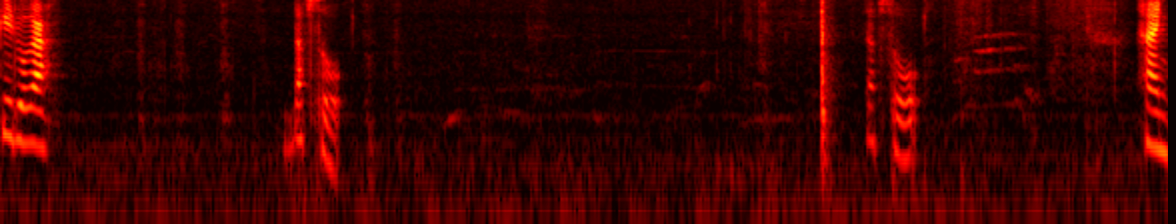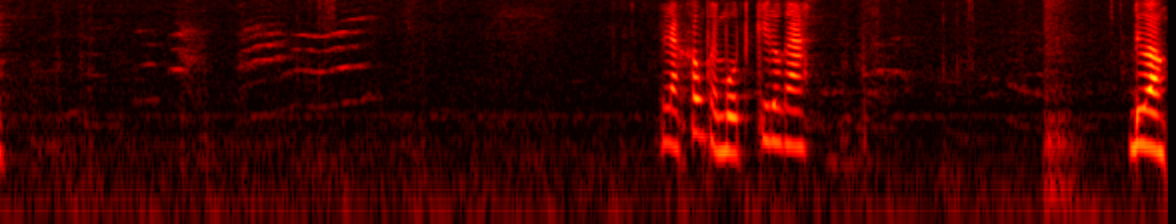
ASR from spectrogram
kg Đáp số. Đáp số. Hành. Là 0,1 kg. Đường.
